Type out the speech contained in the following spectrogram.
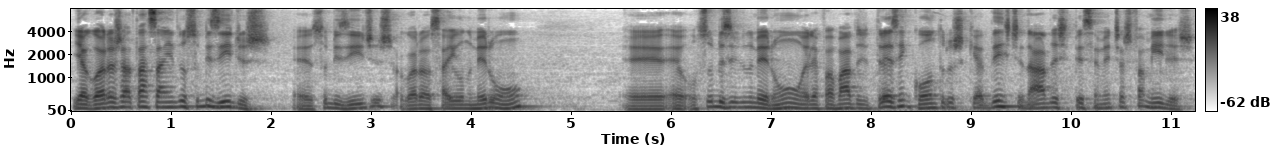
e agora já está saindo os subsídios. É, subsídios, agora saiu o número um. É, é, o subsídio número um ele é formado de três encontros que é destinado especialmente às famílias.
